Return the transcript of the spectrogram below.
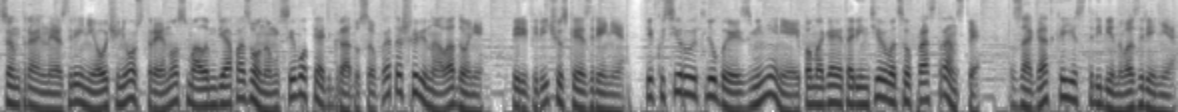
Центральное зрение очень острое, но с малым диапазоном, всего 5 градусов – это ширина ладони. Периферическое зрение фикусирует любые изменения и помогает ориентироваться в пространстве. Загадка ястребиного зрения.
